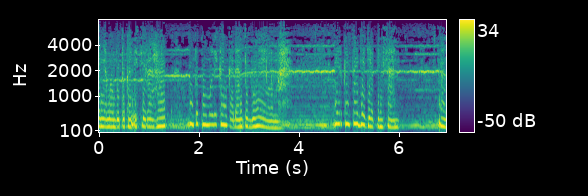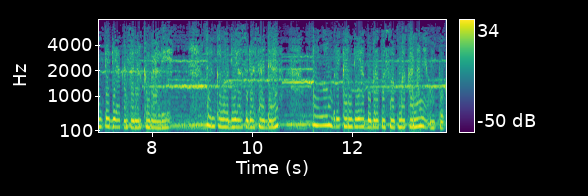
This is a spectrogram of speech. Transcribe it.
hanya membutuhkan istirahat untuk memulihkan keadaan tubuhnya yang lemah. Biarkan saja dia pingsan. Nanti dia akan sadar kembali. Dan kalau dia sudah sadar, tolong berikan dia beberapa suap makanan yang empuk.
